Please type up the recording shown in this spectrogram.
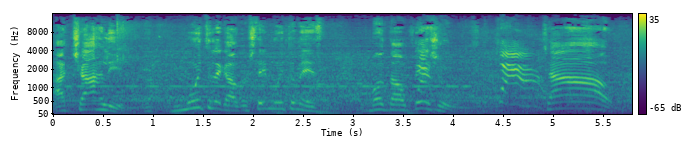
A Charlie. Muito legal, gostei muito mesmo. Mandar um beijo? Tchau! Tchau!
